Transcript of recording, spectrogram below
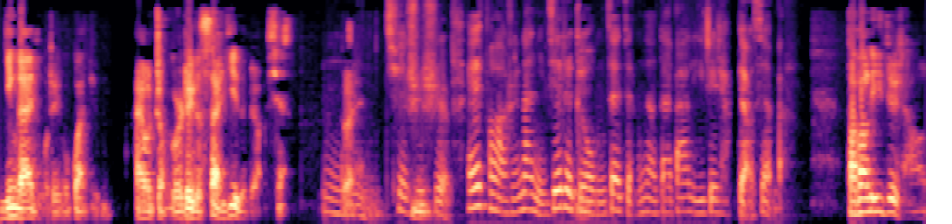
应该夺这个冠军，还有整个这个赛季的表现。嗯对，确实是。哎，冯老师，那你接着给我们再讲讲大巴黎这场表现吧。大巴黎这场、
